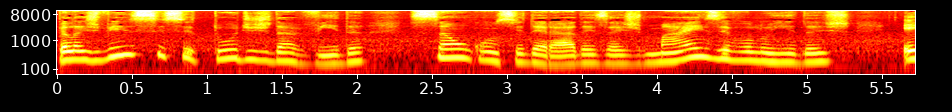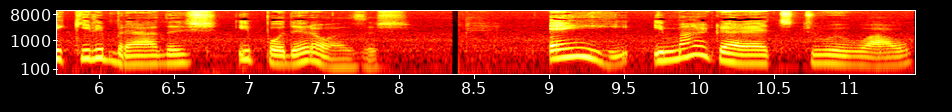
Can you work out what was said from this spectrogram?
pelas vicissitudes da vida, são consideradas as mais evoluídas equilibradas e poderosas. Henry e Margaret Drewall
